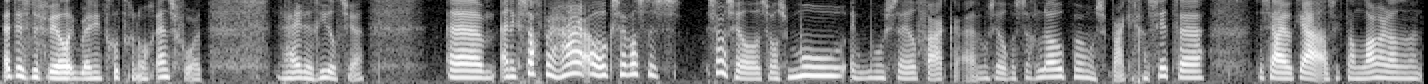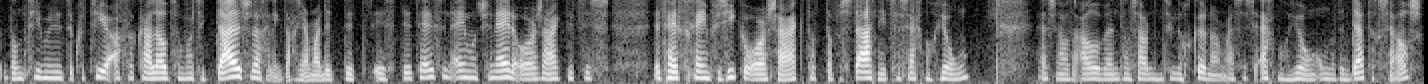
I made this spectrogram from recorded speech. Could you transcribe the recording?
Het is te veel, ik ben niet goed genoeg, enzovoort. Het hele rieltje. Um, en ik zag bij haar ook, zij was dus ze was heel ze moe. Ik moest heel vaak uh, moest heel rustig lopen. Moest een paar keer gaan zitten. Ze zei ook, ja, als ik dan langer dan, dan 10 minuten, kwartier achter elkaar loop, dan word ik duizelig. En ik dacht, ja, maar dit, dit, is, dit heeft een emotionele oorzaak. Dit, is, dit heeft geen fysieke oorzaak. Dat, dat bestaat niet. Ze is echt nog jong. Als je nou wat ouder bent, dan zou dat natuurlijk nog kunnen. Maar ze is echt nog jong, onder de 30 zelfs.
